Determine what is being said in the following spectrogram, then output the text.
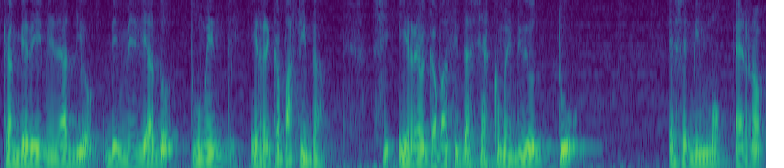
cambia de inmediato, de inmediato tu mente y recapacita. Y recapacita si has cometido tú ese mismo error.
